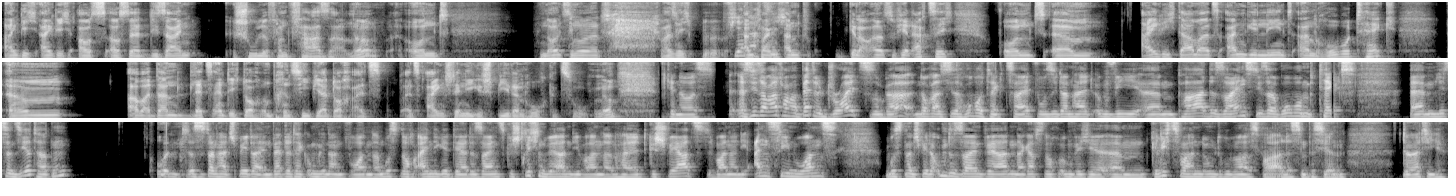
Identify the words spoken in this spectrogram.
eigentlich, eigentlich aus, aus der Designschule von Faser, ne? Und 1900, weiß nicht, 84. Anfang, an, genau, 1984 und ähm, eigentlich damals angelehnt an Robotech, ähm, aber dann letztendlich doch im Prinzip ja doch als, als eigenständiges Spiel dann hochgezogen. Ne? Genau, es, es hieß am Anfang mal Battle Droids sogar, noch als dieser Robotech-Zeit, wo sie dann halt irgendwie ähm, ein paar Designs dieser Robotechs ähm, lizenziert hatten. Und das ist dann halt später in Battletech umgenannt worden. Da mussten auch einige der Designs gestrichen werden. Die waren dann halt geschwärzt, die waren dann die Unseen Ones, mussten dann später umdesignt werden. Da gab es noch irgendwelche ähm, Gerichtsverhandlungen drüber. Es war alles ein bisschen dirty.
